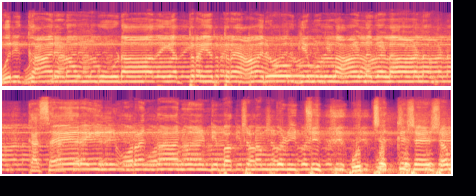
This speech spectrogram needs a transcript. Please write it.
ഒരു കാരണവും കൂടാതെ എത്രയെത്ര ആരോഗ്യമുള്ള ആളുകളാണ്. കസേരയിൽ ഉറങ്ങാൻ വേണ്ടി ഭക്ഷണം കഴിച്ച് ഉച്ചയ്ക്ക് ശേഷം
